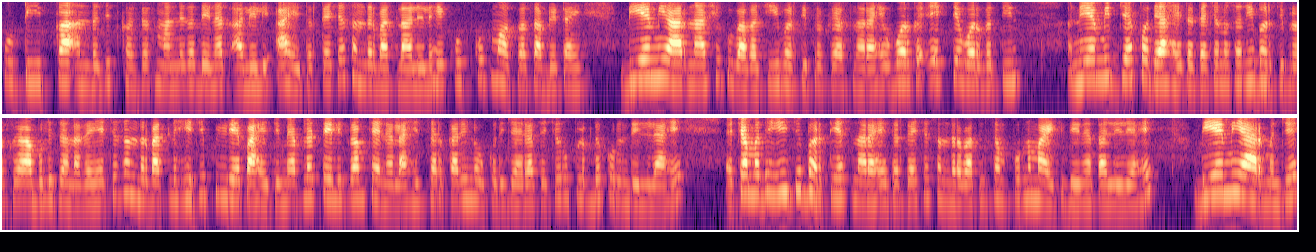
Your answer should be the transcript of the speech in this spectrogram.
कोटी इतका अंदाजित खर्चास मान्यता देण्यात आलेली आहे. तर त्याच्या संदर्भातलं आलेलं हे खूप खूप महत्त्वाचं अपडेट आहे. D M E R Nashik विभागाची ही भरती प्रक्रिया असणार आहे. वर्ग एक ते वर्ग तीन नियमित ज्या पदे आहेत तर त्याच्यानुसार ही भरती प्रक्रिया राबवली जाणार आहे. याच्या संदर्भातले हे जे पी डी एफ आहे ते मी आपलं टेलिग्राम चॅनल आहे सरकारी नोकरी जाहिरात याच्यावर उपलब्ध करून दिलेलं आहे. याच्यामध्ये ही जी भरती असणार आहे तर त्याच्या संदर्भातली संपूर्ण माहिती देण्यात आलेली आहे. डी एम ई आर म्हणजे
